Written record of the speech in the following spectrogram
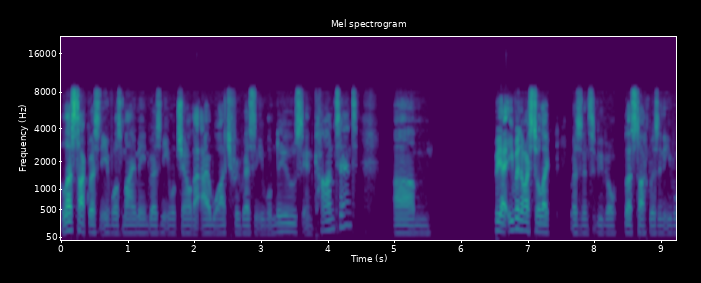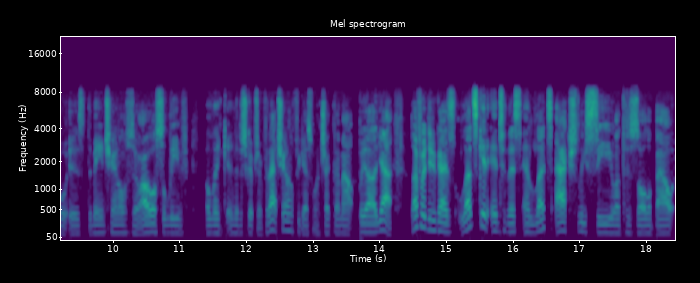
Let's Talk Resident Evil is my main Resident Evil channel that I watch for Resident Evil news and content. Um, but yeah, even though I still like Residence of Evil, Let's Talk Resident Evil is the main channel. So I'll also leave a link in the description for that channel if you guys want to check them out. But uh, yeah, without further ado, guys, let's get into this and let's actually see what this is all about.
